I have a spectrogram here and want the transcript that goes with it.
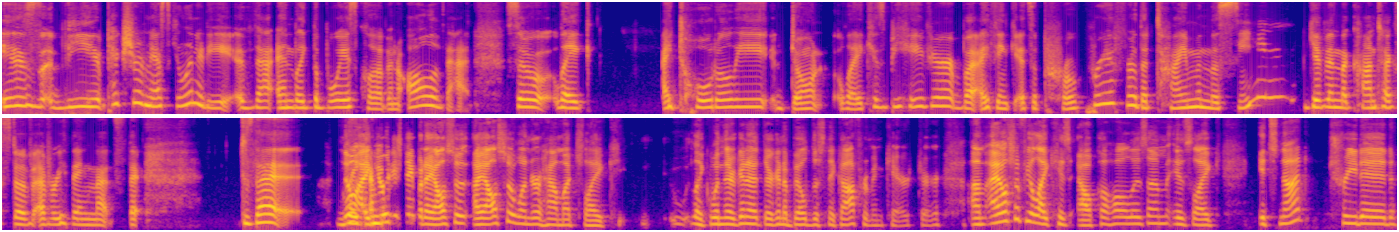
is the picture of masculinity that and like the boys club and all of that. So like I totally don't like his behavior, but I think it's appropriate for the time and the scene given the context of everything that's there. Does that No, Like, I I'm- get what you're saying, but I also I also wonder how much like like when they're gonna they're gonna build this Nick Offerman character. Um, I also feel like his alcoholism is like it's not treated.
